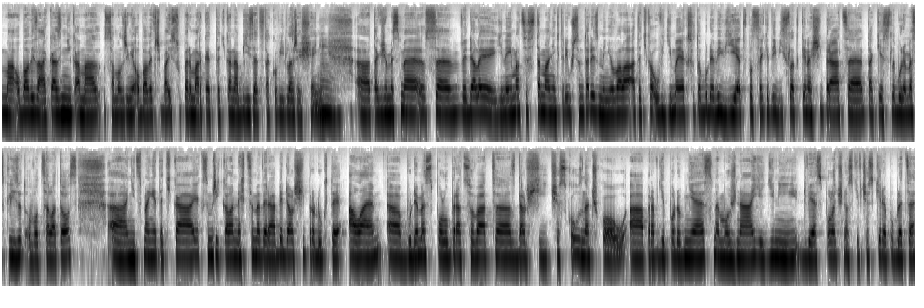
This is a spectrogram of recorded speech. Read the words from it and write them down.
Má obavy zákazník a má samozřejmě obavy třeba i supermarket teďka nabízet takovýhle řešení. Mm. Takže my jsme se vydali jinýma cestama, některé už jsem tady zmiňovala a teďka uvidíme, jak se to bude vyvíjet v podstatě ty výsledky naší práce, tak jestli budeme sklízet ovoce letos. Nicméně teďka, jak jsem říkala, nechceme vyrábět další produkty, ale budeme spolupracovat s další českou značkou a pravděpodobně jsme možná jediný dvě společnosti v České republice,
